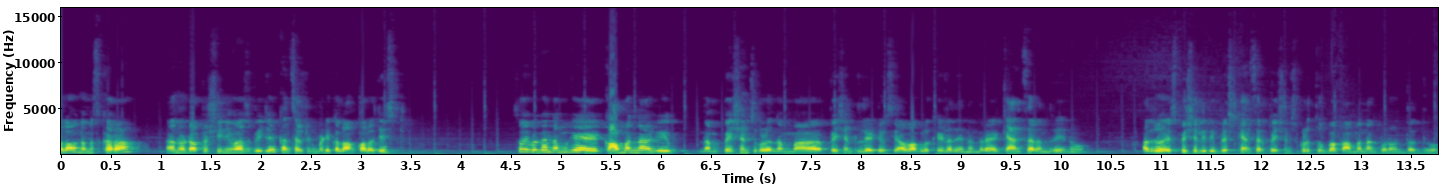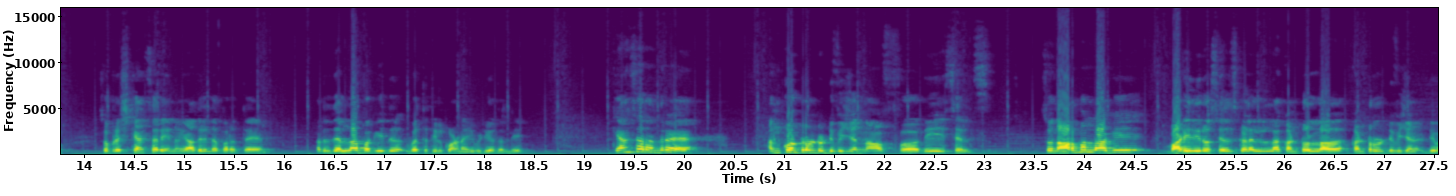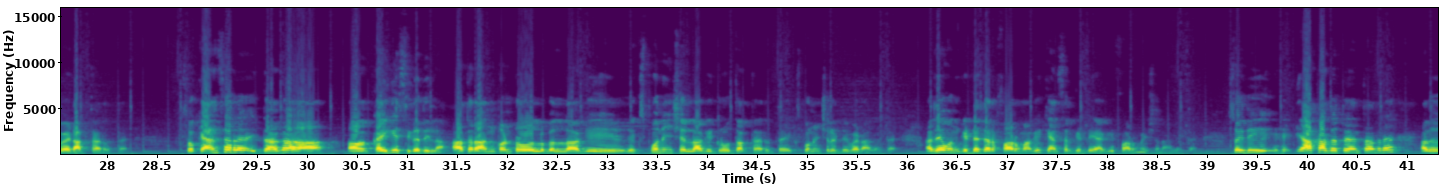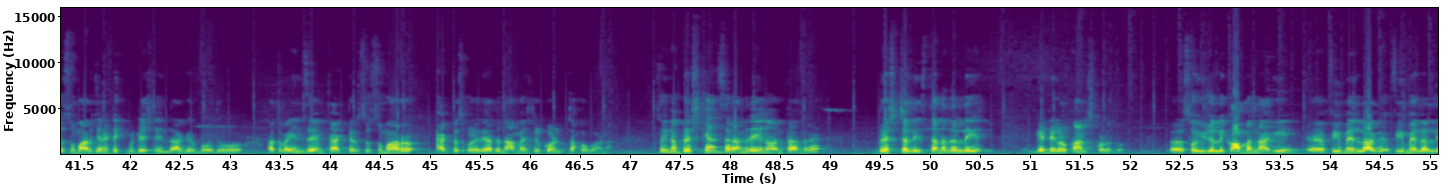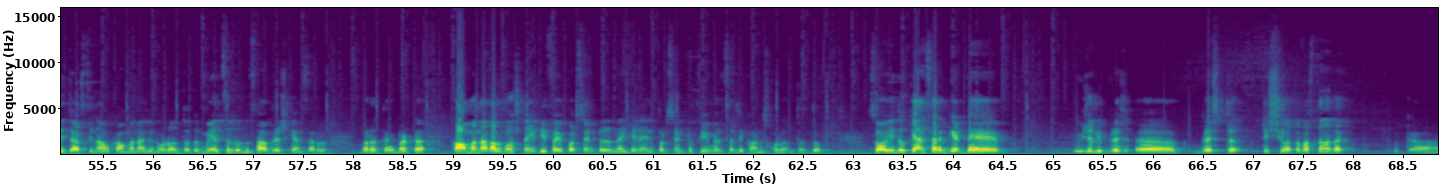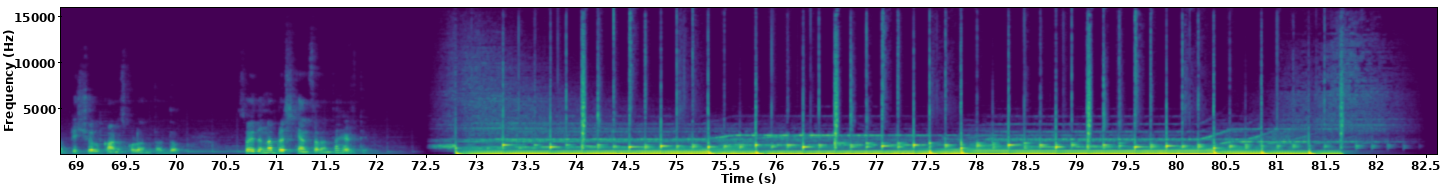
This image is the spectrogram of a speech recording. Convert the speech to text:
Hello ನಮಸ್ಕಾರ. ನಾನು doctor Srinivas BJ consultant medical oncologist so ಇವಾಗ ನಮಗೆ ಕಾಮನ್ ಆಗಿ ನಮ್ಮ ಪೇಷಂಟ್ಸ್ಗಳು ನಮ್ಮ ಪೇಷಂಟ್ ರಿಲೇಟಿವ್ಸ್ ಯಾವಾಗಲೂ ಕೇಳೋದೇನೆಂದರೆ ಕ್ಯಾನ್ಸರ್ ಅಂದ್ರೇನು ಅದರಲ್ಲೂ ಎಸ್ಪೆಷಲಿ ದಿ ಬ್ರೆಸ್ಟ್ ಕ್ಯಾನ್ಸರ್ ಪೇಷಂಟ್ಸ್ಗಳು ತುಂಬ ಕಾಮನ್ ಆಗಿ ಬರುವಂಥದ್ದು. ಸೊ ಬ್ರೆಸ್ಟ್ ಕ್ಯಾನ್ಸರ್ ಏನು, ಯಾವುದರಿಂದ ಬರುತ್ತೆ? ಅದರದ್ದೆಲ್ಲ ಬಗ್ಗೆ ಇದು ಇವತ್ತು ತಿಳ್ಕೊಳ್ಳೋಣ ಈ ವಿಡಿಯೋದಲ್ಲಿ. ಕ್ಯಾನ್ಸರ್ ಅಂದರೆ uncontrolled division of the cells so normal ಆಗಿ ಬಾಡಿಲಿರೋ ಸೆಲ್ಸ್ಗಳೆಲ್ಲ ಕಂಟ್ರೋಲ್ ಕಂಟ್ರೋಲ್ ಡಿವಿಷನ್ ಡಿವೈಡ್ ಆಗ್ತಾ ಇರುತ್ತೆ. ಸೊ ಕ್ಯಾನ್ಸರ್ ಇದ್ದಾಗ ಕೈಗೆ ಸಿಗೋದಿಲ್ಲ. ಆ ಥರ ಅನ್ಕಂಟ್ರೋಲಬಲ್ ಆಗಿ ಎಕ್ಸ್ಪೋನೆನ್ಷಿಯಲ್ ಆಗಿ ಗ್ರೋತ್ ಆಗ್ತಾ ಇರುತ್ತೆ ಎಕ್ಸ್ಪೋನೆನ್ಷಿಯಲ್ ಡಿವೈಡ್ ಆಗುತ್ತೆ. ಅದೇ ಒಂದು ಗೆಡ್ಡೆ ಥರ ಫಾರ್ಮ್ ಆಗಿ ಕ್ಯಾನ್ಸರ್ ಗೆಡ್ಡೆಯಾಗಿ ಫಾರ್ಮೇಷನ್ ಆಗುತ್ತೆ. ಸೊ ಇದು ಯಾಕಾಗುತ್ತೆ ಅಂತಂದರೆ ಅದು ಸುಮಾರು ಜೆನೆಟಿಕ್ ಮ್ಯುಟೇಷನಿಂದ ಆಗಿರ್ಬೋದು, ಅಥವಾ ಎನ್ಸೈಮ್ ಫ್ಯಾಕ್ಟರ್ಸು ಸುಮಾರು ಫ್ಯಾಕ್ಟರ್ಸ್ಗಳಿದೆ ಅದನ್ನು ಆಮೇಲೆ ತಿಳ್ಕೊಳ್ತಾ ಹೋಗೋಣ. ಸೊ ಇನ್ನು ಬ್ರೆಸ್ಟ್ ಕ್ಯಾನ್ಸರ್ ಅಂದರೆ ಏನು ಅಂತಂದರೆ ಬ್ರೆಸ್ಟಲ್ಲಿ ಸ್ತನದಲ್ಲಿ ಗೆಡ್ಡೆಗಳು ಕಾಣಿಸ್ಕೊಳ್ಳೋದು. ಸೊ ಯೂಶಲಿ ಕಾಮನ್ ಆಗಿ ಫಿಮೇಲ್ ಆಗಿ ಫಿಮೇಲಲ್ಲಿ ಜಾಸ್ತಿ ನಾವು ಕಾಮನ್ ಆಗಿ ನೋಡುವಂಥದ್ದು. ಮೇಲ್ಸಲ್ಲೂ ಸಹ ಬ್ರೆಸ್ಟ್ ಕ್ಯಾನ್ಸರ್ ಬರುತ್ತೆ ಬಟ್ ಕಾಮನ್ ಆಗಿ almost ninety five percent ninety nine percent ಫಿಮೇಲ್ಸಲ್ಲಿ ಕಾಣಿಸ್ಕೊಳ್ಳುವಂಥದ್ದು. ಸೊ ಇದು ಕ್ಯಾನ್ಸರ್ ಗೆಡ್ಡೆ ಯೂಶಲಿ ಬ್ರೆಸ್ ಬ್ರೆಸ್ಟ್ ಟಿಶ್ಯೂ ಅಥವಾ ಸ್ತನದ ಟಿಶ್ಯೂಲ್ಲಿ ಕಾಣಿಸ್ಕೊಳ್ಳುವಂಥದ್ದು. ಸೊ ಇದನ್ನು ಬ್ರೆಸ್ಟ್ ಕ್ಯಾನ್ಸರ್ ಅಂತ ಹೇಳ್ತೀವಿ.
